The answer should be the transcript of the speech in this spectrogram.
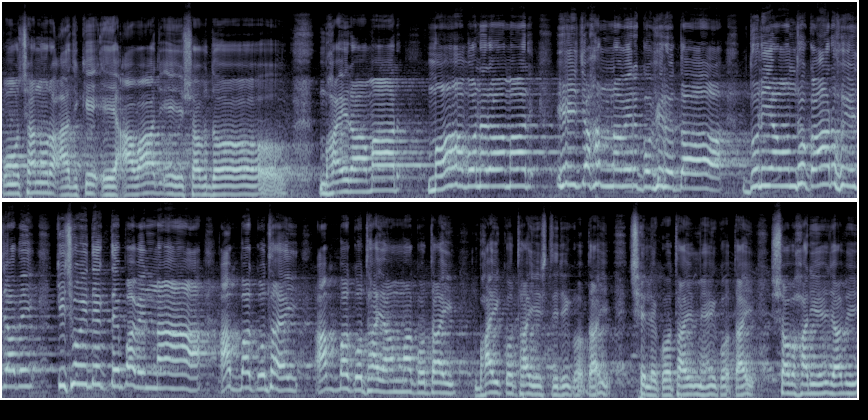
পৌঁছানোর আজকে এ আওয়াজ, এ শব্দ। ভাইরা আমার মা বোনেরা আমার, এই জাহান্নামের গভীরতা, দুনিয়া অন্ধকার হয়ে যাবে, কিছুই দেখতে পাবেন না। আব্বা কোথায়? আব্বা কোথায়? আম্মা কোথায়? ভাই কোথায়? স্ত্রী কোথায়? ছেলে কোথায়? মেয়ে কোথায়? সব হারিয়ে যাবে,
